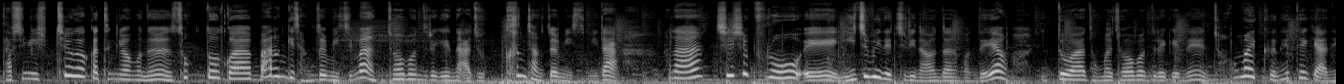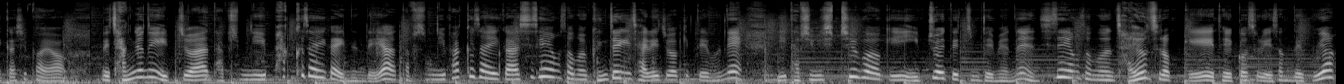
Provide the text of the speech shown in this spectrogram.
답심리 17구역 같은 경우는 속도가 빠른 게 장점이지만 조합원들에게는 아주 큰 장점이 있습니다. 하나 70%의 이주비 대출이 나온다는 건데요. 이 또한 정말 조합원들에게는 정말 큰 혜택이 아닐까 싶어요. 네, 작년에 입주한 답심리 파크자이가 있는데요. 답심리 파크자이가 시세 형성을 굉장히 잘해 주었기 때문에 이 답심리 17구역이 입주할 때쯤 되면은 시세 형성은 자연스럽게 될 것으로 예상되고요.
